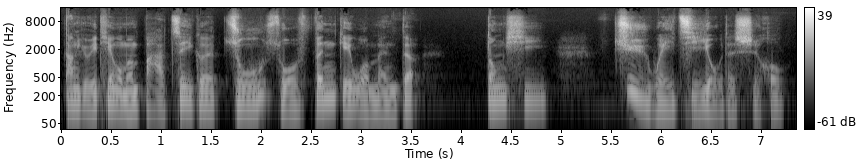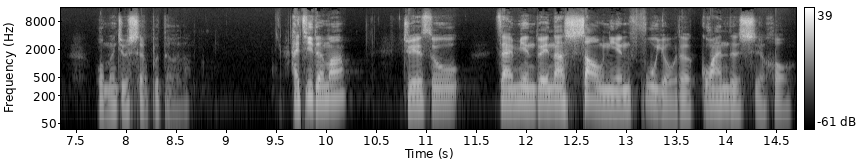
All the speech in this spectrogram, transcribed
当有一天我们把这个主所分给我们的东西据为己有的时候，我们就舍不得了。还记得吗？主耶稣在面对那少年富有的官的时候，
